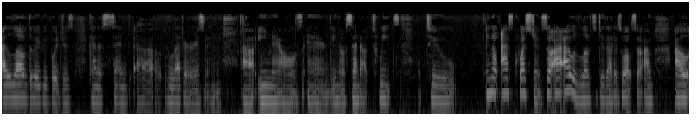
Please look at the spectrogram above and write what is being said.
I love the way people just kind of send uh, letters and uh, emails and you know send out tweets to you know ask questions so I, I would love to do that as well so um, i'll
